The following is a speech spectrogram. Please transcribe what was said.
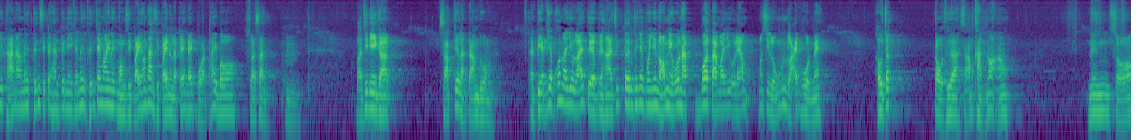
ธิษฐานเอานึกถึงสิไปหันไปนี่ก็นึกถึงจังน้อยนึกหมองสิไปห้องทางสิไปนั่นแหละไปได้ปลอดภัยบ่สวาสั้นบาดที่นี่ก็สับเจ้ละตามดวงถ้าเปรียบเทียบคนอายุหลายเติบเนี่ยหาชิปเตินคือยังพอยี่หนอมเนี่ยว่านับบ่ตามอายุแล้ว มันสิหลงมันหลายโพดไหม เอาจักเก่าเถือสามขังเนาะเอาหนึ่งสอง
